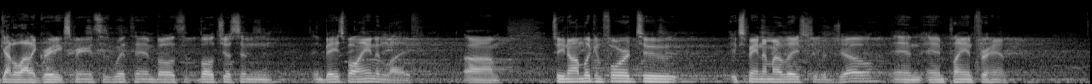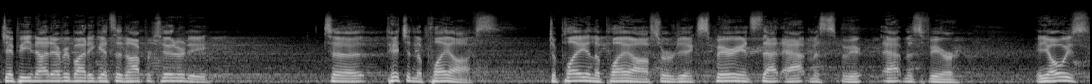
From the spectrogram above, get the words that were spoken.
got a lot of great experiences with him, both both just in in baseball and in life. Um, so you know, I'm looking forward to expanding my relationship with Joe and, and playing for him. JP, not everybody gets an opportunity to pitch in the playoffs, to play in the playoffs, or to experience that atmosphere. Atmosphere, and you always,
